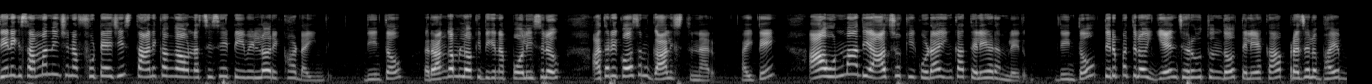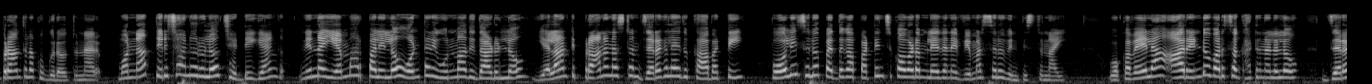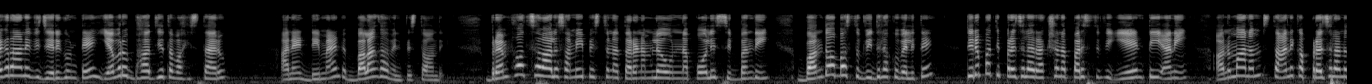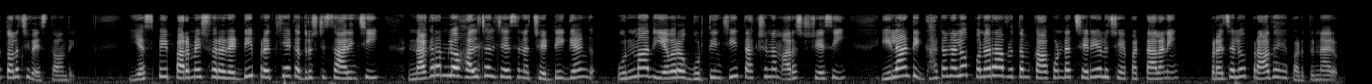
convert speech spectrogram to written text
దీనికి సంబంధించిన ఫుటేజీ స్థానికంగా ఉన్న సీసీటీవీల్లో రికార్డ్ అయింది. దీంతో రంగంలోకి దిగిన పోలీసులు అతడి కోసం గాలిస్తున్నారు. అయితే ఆ ఉన్మాది ఆచూకీ కూడా ఇంకా తెలియడం లేదు. దీంతో తిరుపతిలో ఏం జరుగుతుందో తెలియక ప్రజలు భయభ్రాంతులకు గురవుతున్నారు. మొన్న తిరుచానూరులో చెడ్డీ గ్యాంగ్ నిన్న ఎంఆర్పల్లిలో ఒంటరి ఉన్మాది దాడుల్లో ఎలాంటి ప్రాణ నష్టం జరగలేదు కాబట్టి పోలీసులు పెద్దగా పట్టించుకోవడం లేదనే విమర్శలు వినిపిస్తున్నాయి. ఒకవేళ ఆ రెండు వరుస ఘటనలలో జరగరానివి జరుగుంటే ఎవరు బాధ్యత వహిస్తారు? అనే డిమాండ్ బలంగా వినిపిస్తోంది. బ్రహ్మోత్సవాలు సమీపిస్తున్న తరుణంలో ఉన్న పోలీస్ సిబ్బంది బందోబస్తు విధులకు వెళితే తిరుపతి ప్రజల రక్షణ పరిస్థితి ఏంటి అని అనుమానం స్థానిక ప్రజలను తొలచివేస్తోంది. ఎస్పీ పరమేశ్వరరెడ్డి ప్రత్యేక దృష్టి సారించి నగరంలో హల్చల్ చేసిన చెడ్డీ గ్యాంగ్ ఉన్మాది ఎవరో గుర్తించి తక్షణం అరెస్టు చేసి ఇలాంటి ఘటనలు పునరావృతం కాకుండా చర్యలు చేపట్టాలని ప్రజలు ప్రాధేయపడుతున్నారు.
